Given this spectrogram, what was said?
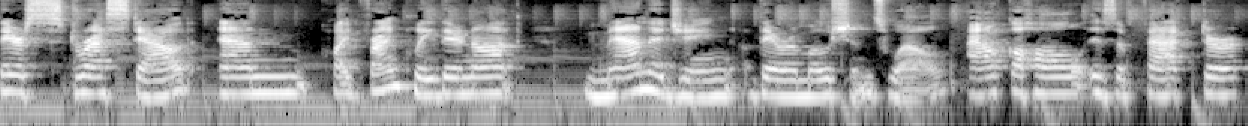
they're stressed out. And quite frankly, they're not managing their emotions well. Alcohol is a factor.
